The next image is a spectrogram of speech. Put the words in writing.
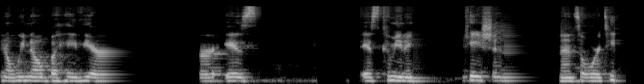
know we know behavior is is communication. And so we're teaching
